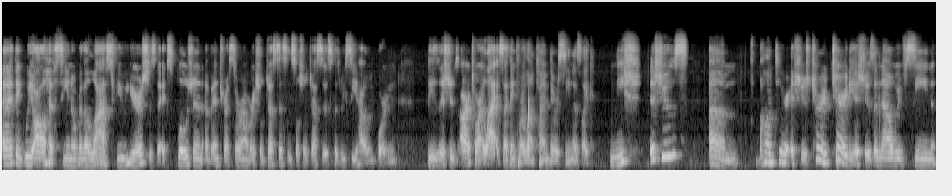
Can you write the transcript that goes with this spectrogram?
and I think we all have seen over the last few years just the explosion of interest around racial justice and social justice because we see how important these issues are to our lives. I think for a long time they were seen as like niche issues, um, volunteer issues, char- charity issues, and now we've seen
